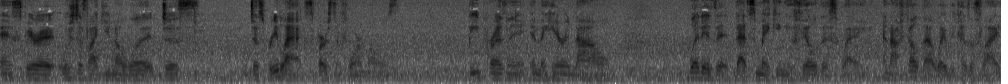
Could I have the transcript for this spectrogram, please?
And spirit was just like you know what? Just just relax first and foremost. Be present in the here and now. What is it that's making you feel this way? And I felt that way because it's like,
